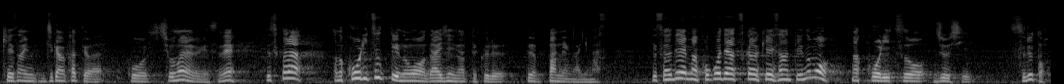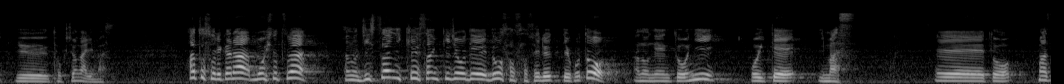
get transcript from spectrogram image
計算時間がかかってはこうしょうがないわけですね。ですから、あの効率っていうのも大事になってくる場面があります。ですので、まあ、ここで扱う計算っていうのも、まあ、効率を重視するという特徴があります。あとそれからもう一つは、あの実際に計算機上で動作させるっていうことをあの念頭に置いています。えーとまあ、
